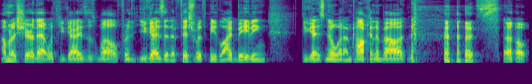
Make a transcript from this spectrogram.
I'm going to share that with you guys as well. For you guys that have fished with me live baiting, you guys know what I'm talking about. so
